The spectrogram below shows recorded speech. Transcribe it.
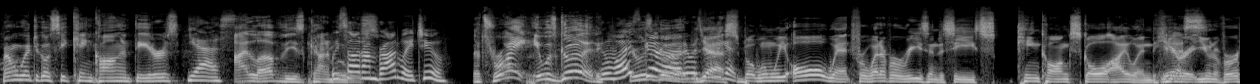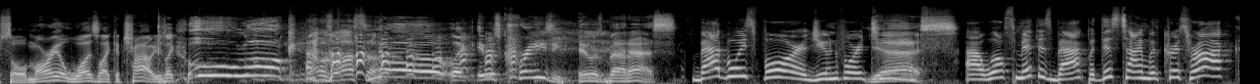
Remember we went to go see King Kong in theaters? Yes. I love these kind of we movies. saw it on Broadway too. That's right. It was good. It was good. It was yes, good. but when we all went for whatever reason to see King Kong Skull Island here Yes. at Universal, Mario was like a child. He was like, "Oh, look! That was awesome. no!" Like it was crazy. It was badass. Bad Boys 4, June 14th. Yes. Uh, Will Smith is back, but this time with Chris Rock.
